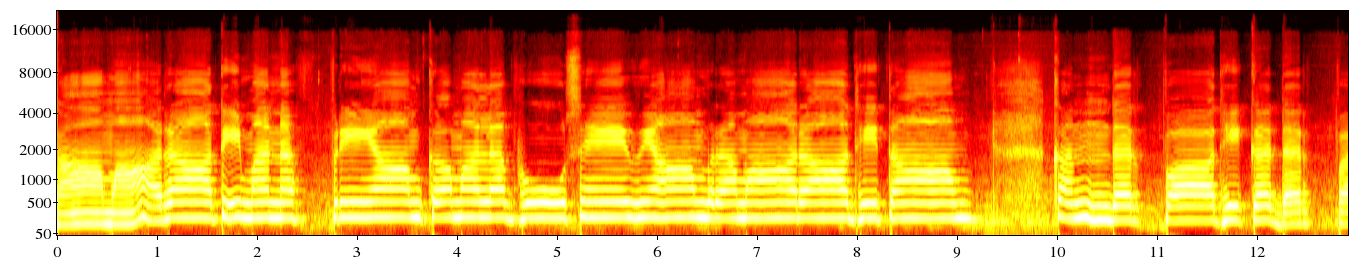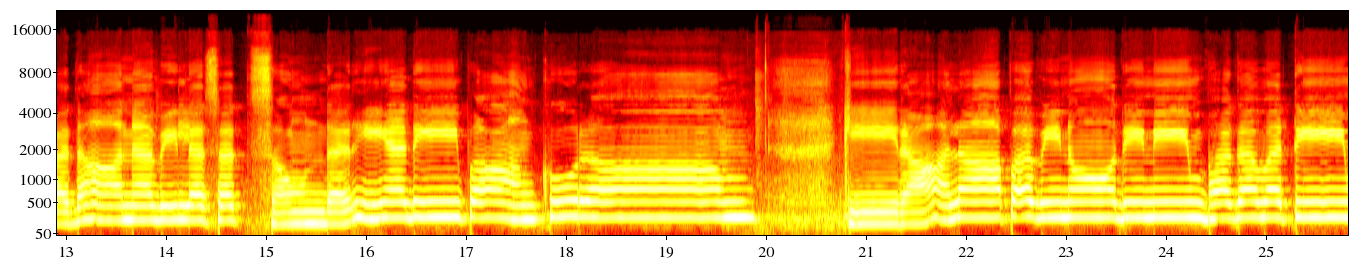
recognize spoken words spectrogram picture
कामारातिमनः प्रियां कमलभूसेव्यां रमाराधितां कन्दर्पाधिकदर्पदानविलसत्सौन्दर्यदीपाङ्कुराम् कीरालापविनोदिनीं भगवतीं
